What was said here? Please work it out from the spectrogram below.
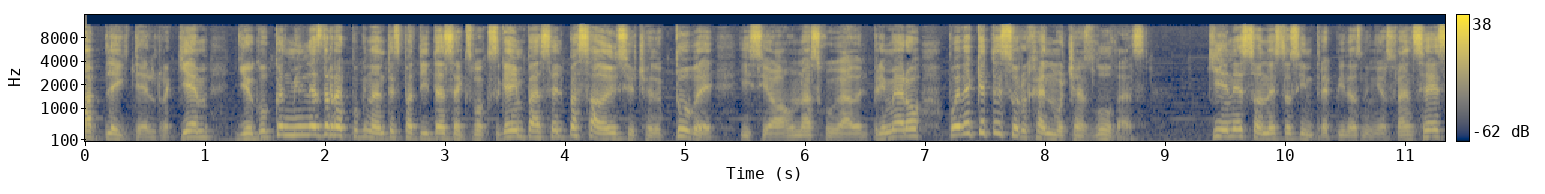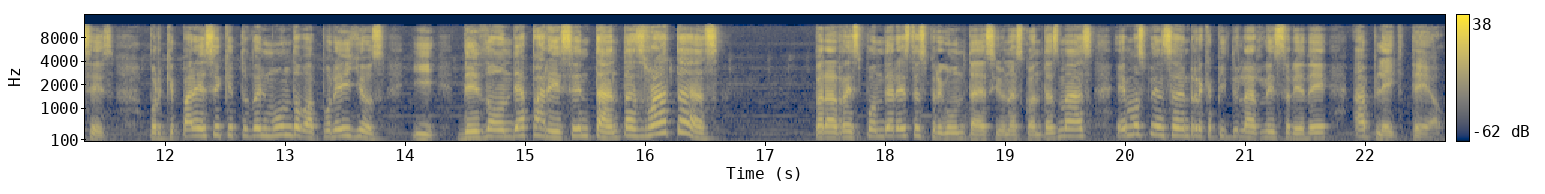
A Plague Tale Requiem llegó con miles de repugnantes patitas Xbox Game Pass el pasado 18 de octubre, y si aún no has jugado el primero, puede que te surjan muchas dudas. ¿Quiénes son estos intrépidos niños franceses? Porque parece que todo el mundo va por ellos, y ¿de dónde aparecen tantas ratas? Para responder a estas preguntas y unas cuantas más, hemos pensado en recapitular la historia de A Plague Tale.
